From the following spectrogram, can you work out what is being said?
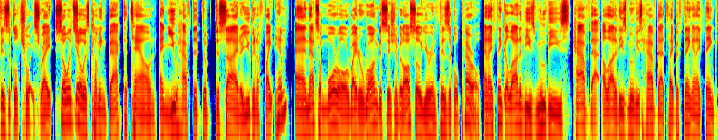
physical choice, right? So and so is coming back to town, and you have to d- decide are you going to fight him? And that's a moral, right or wrong decision, but also you're in physical peril. And I think a lot of these movies have that. A lot of these movies have that type of thing. And I think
